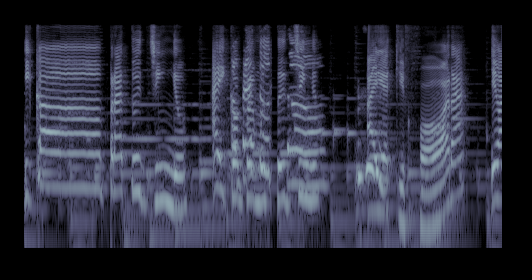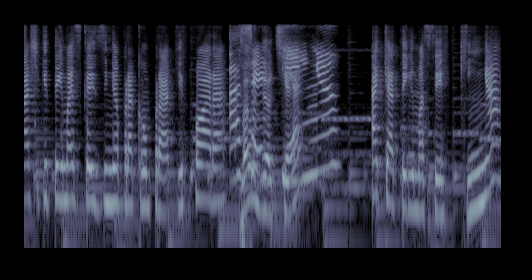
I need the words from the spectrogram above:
e compra tudinho. Aí compramos tudinho. Aí aqui fora, eu acho que tem mais coisinha pra comprar aqui fora. A Vamos ver o que é? cerquinha. Aqui ó, tem uma cerquinha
